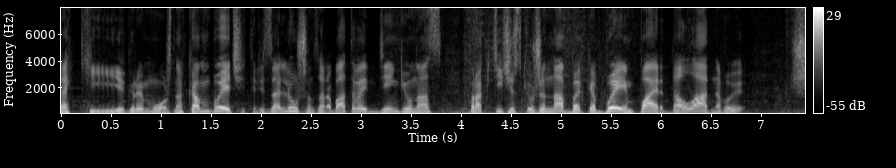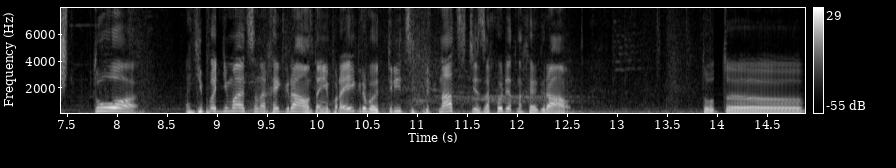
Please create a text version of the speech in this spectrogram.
Такие игры можно камбэчить. Резолюшн зарабатывает деньги у нас практически уже на БКБ. Empire. Да ладно, вы... Что? Они поднимаются на highground, они проигрывают 30-15 и заходят на highground. Тут... Э...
